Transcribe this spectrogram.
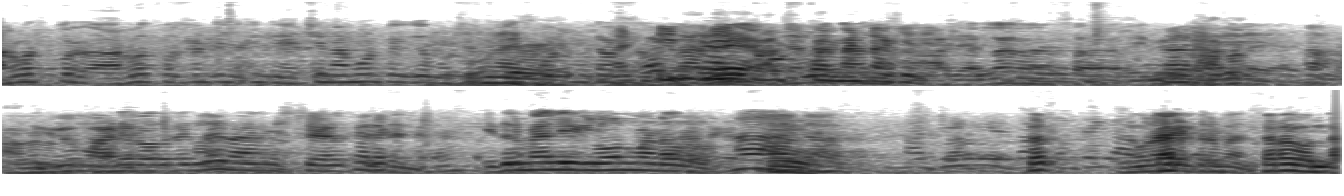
ಅರವತ್ತು ಅರವತ್ತು ಪರ್ಸೆಂಟೇಜ್ಗಿಂತ ಹೆಚ್ಚಿನ ಅಮೌಂಟ್ ಈಗ ಅದೆಲ್ಲ ರಿವ್ಯೂ ಮಾಡಿರೋದ್ರಿಂದ ನಾನು ಇಷ್ಟು ಹೇಳ್ತಿದ್ದೇನೆ. ಇದ್ರ ಮೇಲೆ ಈಗ ಲೋನ್ ಮಾಡೋರು. ಸರ್ ಒಂದು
